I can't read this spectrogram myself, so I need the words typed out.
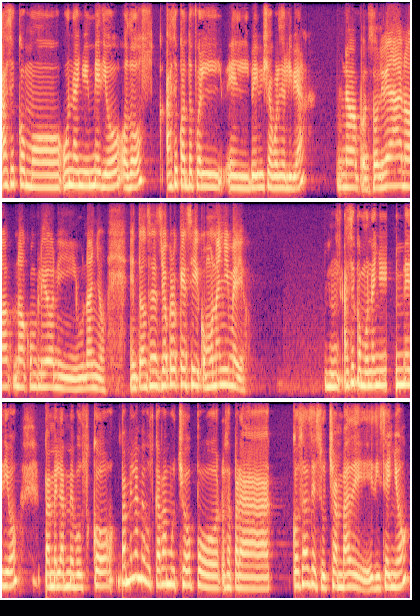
hace como un año y medio o dos, ¿hace cuánto fue el, baby shower de Olivia? No, pues Olivia no, no ha cumplido ni un año. Entonces yo creo que sí, como un año y medio. Hace como un año y medio, Pamela me buscó, Pamela me buscaba mucho por, o sea, para cosas de su chamba de diseño, o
